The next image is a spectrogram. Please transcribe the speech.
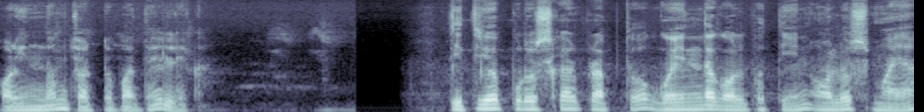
অরিন্দম চট্টোপাধ্যায়ের লেখা। তৃতীয় পুরস্কারপ্রাপ্ত গোয়েন্দা গল্প তিন, অলস মায়া,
